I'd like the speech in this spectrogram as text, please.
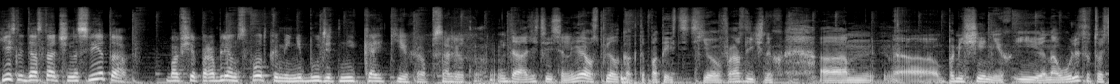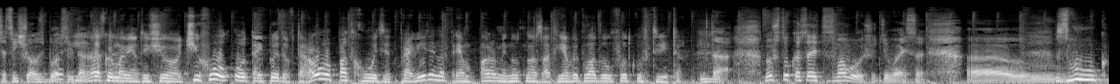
Если достаточно света, вообще проблем с фотками не будет никаких абсолютно. Да, действительно, я успел как-то потестить ее в различных эм, э, помещениях и на улице, то есть освещенность была Ну, всегда и разная. такой момент еще. Чехол от iPad 2 подходит. Проверено прям пару минут назад. Я выкладывал фотку в Твиттер. Да. Ну, что касается самого еще девайса. э, Звук.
